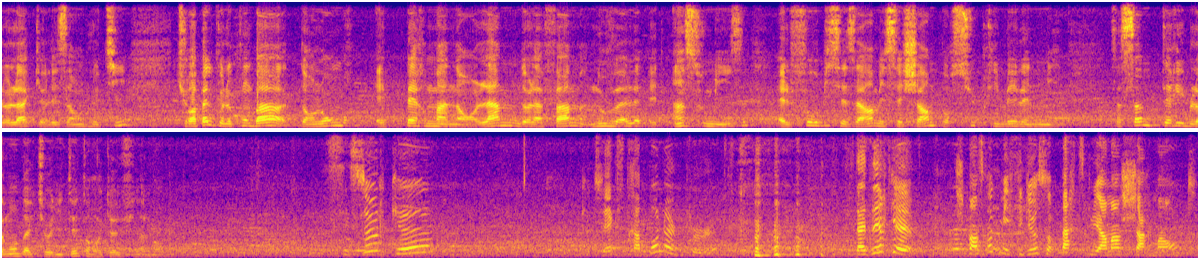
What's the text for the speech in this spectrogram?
le lac les a englouties. Tu rappelles que le combat dans l'ombre est permanent. L'âme de la femme nouvelle est insoumise. Elle fourbit ses armes et ses charmes pour supprimer l'ennemi. Ça sonne terriblement d'actualité ton recueil finalement. C'est sûr que, que tu extrapoles un peu. C'est-à-dire que je pense pas que mes figures soient particulièrement charmantes.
